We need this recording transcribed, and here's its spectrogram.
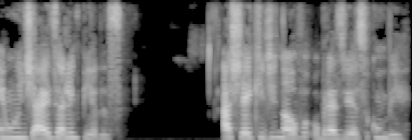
em mundiais e Olimpíadas. Achei que de novo o Brasil ia sucumbir.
